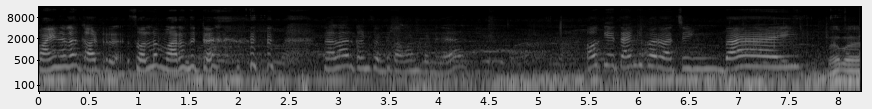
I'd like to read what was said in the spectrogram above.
ஃபைனலாக காட்டுறேன் சொல்ல மறந்துட்டேன். நல்லா இருக்கான்னு சொல்லிட்டு கமெண்ட் பண்ணுங்க. ஓகே தேங்க்யூ ஃபார் வாட்சிங் பை பாய்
